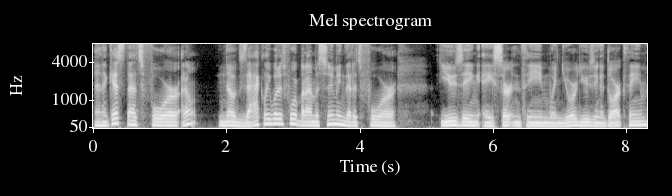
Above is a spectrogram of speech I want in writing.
And I guess that's for, I don't know exactly what it's for, but I'm assuming that it's for using a certain theme when you're using a dark theme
